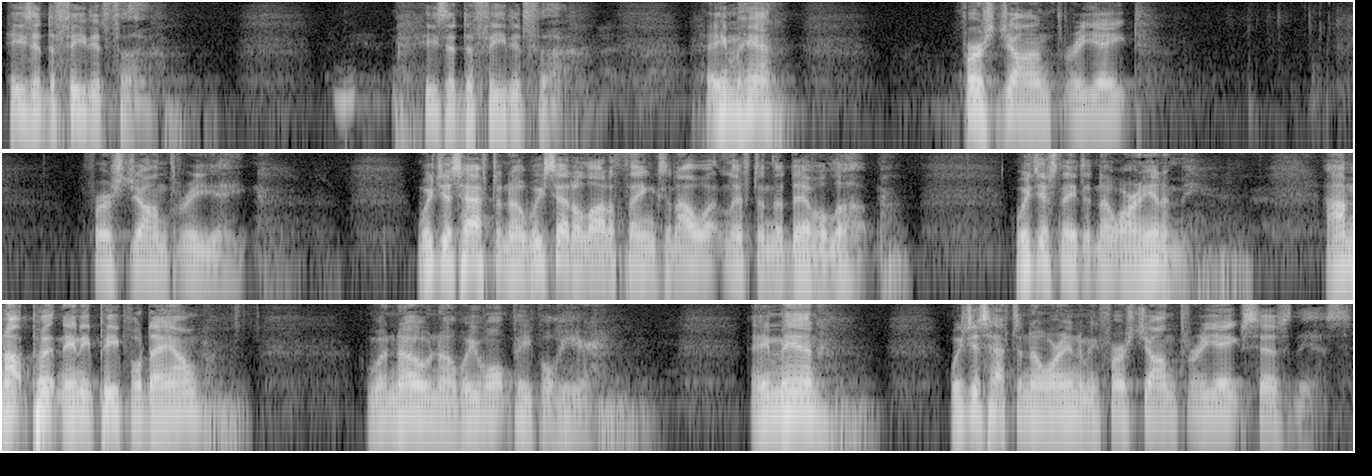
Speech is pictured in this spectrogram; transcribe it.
He's a defeated foe. He's a defeated foe. Amen. 1 John 3 8. 1 John 3 8. We just have to know. We said a lot of things, and I wasn't lifting the devil up. We just need to know our enemy. I'm not putting any people down. Well, no, no, we want people here. Amen. We just have to know our enemy. 1 John 3 8 says this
